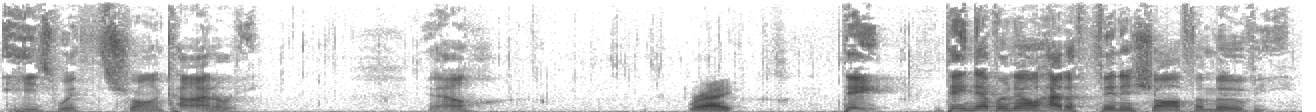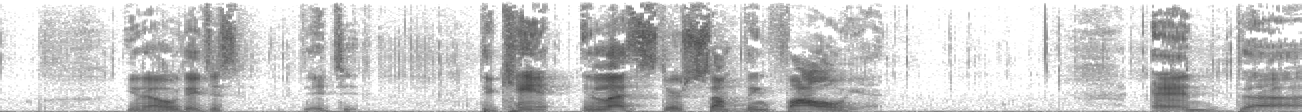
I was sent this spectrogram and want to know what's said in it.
he's with Sean Connery. You know, Right. they they never know how to finish off a movie. You know, they just it's they can't unless there's something following it. And uh,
